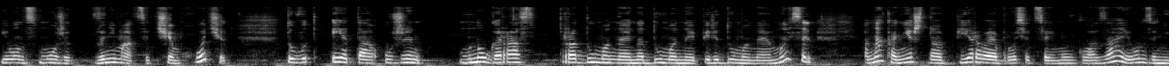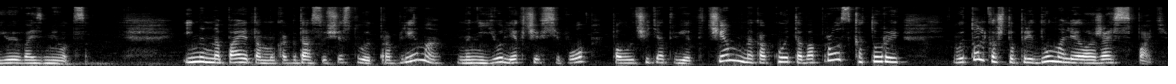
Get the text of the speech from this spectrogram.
и он сможет заниматься чем хочет, то вот это уже много раз продуманная, надуманная, передуманная мысль, она, конечно, первая бросится ему в глаза, и он за нее и возьмется. Именно поэтому, когда существует проблема, на нее легче всего получить ответ, чем на какой-то вопрос, который вы только что придумали, ложась спать.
